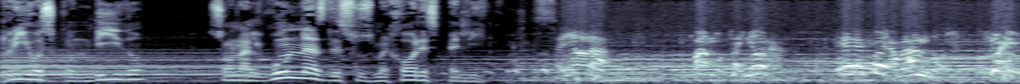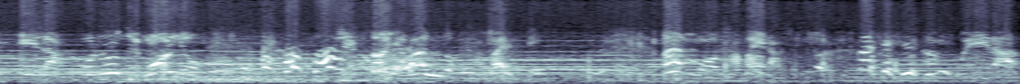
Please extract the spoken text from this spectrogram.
Río Escondido, son algunas de sus mejores películas. Señora, vamos, señora. ¿Qué le estoy hablando? ¡Suéltela con un demonio! ¡Le estoy hablando! ¡Suelte! ¡Vamos, afuera, señora! ¡Afuera!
